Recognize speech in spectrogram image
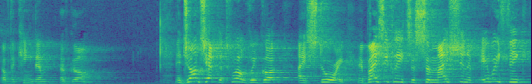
of the kingdom of God. In John chapter 12, we've got a story. And basically, it's a summation of everything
